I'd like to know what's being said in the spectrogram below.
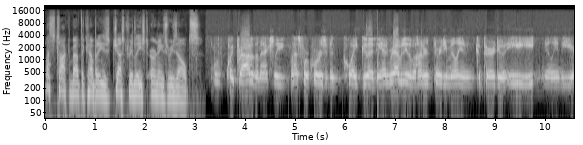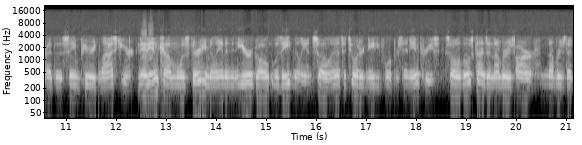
Let's talk about the company's just released earnings results. We're quite proud of them actually. Last four quarters have been quite good. We had revenue of 130 million compared to 88 million the year at the same period last year. Net income was 30 million, and a year ago it was 8 million. So that's a 284 percent increase. So those kinds of numbers are numbers that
